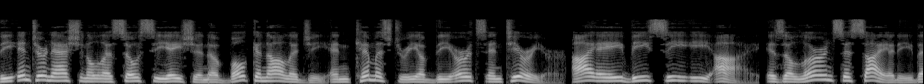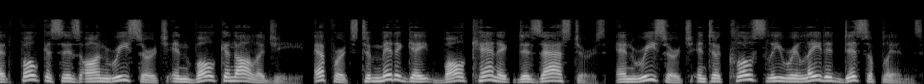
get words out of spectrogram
The International Association of Volcanology and Chemistry of the Earth's Interior is a learned society that focuses on research in volcanology, efforts to mitigate volcanic disasters, and research into closely related disciplines,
